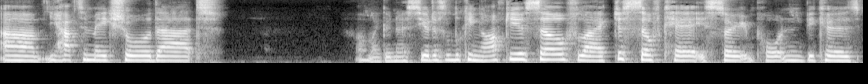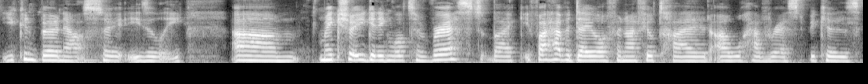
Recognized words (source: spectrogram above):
Um, you have to make sure that oh my goodness, you're just looking after yourself. Like, just self care is so important because you can burn out so easily. Um, make sure you're getting lots of rest. Like, if I have a day off and I feel tired, I will have rest because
